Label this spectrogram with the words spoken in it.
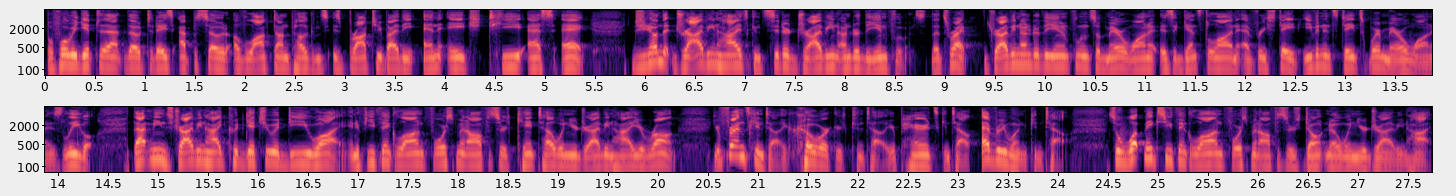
Before we get to that, though, today's episode of Locked On Pelicans is brought to you by the NHTSA. Did you know that driving high is considered driving under the influence? That's right. Driving under the influence of marijuana is against the law in every state, even in states where marijuana is legal. That means driving high could get you a DUI. And if you think law enforcement officers can't tell when you're driving high, you're wrong. Your friends can tell, your coworkers can tell, your parents can tell, everyone can tell. So, what makes you think law enforcement officers don't know when you're driving high?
